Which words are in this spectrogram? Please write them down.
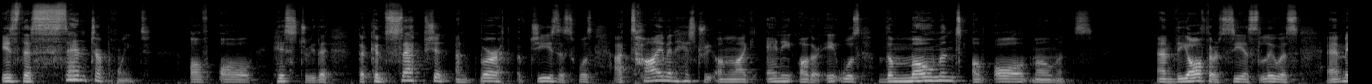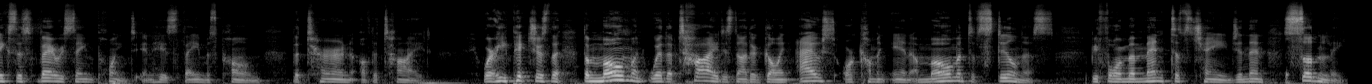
is the center point of all history. The, the conception and birth of Jesus was a time in history unlike any other. It was the moment of all moments. And the author, C.S. Lewis, uh, makes this very same point in his famous poem, The Turn of the Tide, where he pictures the, the moment where the tide is neither going out or coming in, a moment of stillness before momentous change, and then suddenly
